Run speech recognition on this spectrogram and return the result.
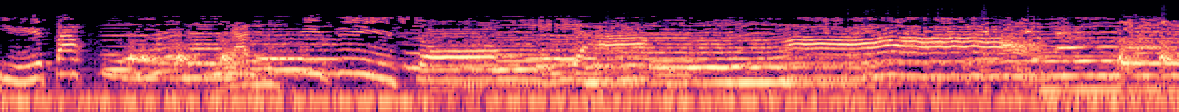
與得，人知知喪與行。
